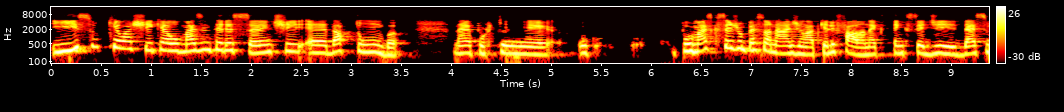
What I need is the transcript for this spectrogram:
e isso que eu achei que é o mais interessante é, da tumba, né? Porque o, por mais que seja um personagem lá, porque ele fala, né, que tem que ser de 12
